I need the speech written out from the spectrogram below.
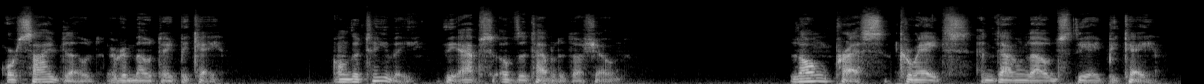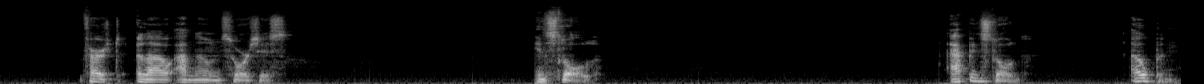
or sideload a remote APK. On the TV, the apps of the tablet are shown. Long press creates and downloads the APK. First, allow unknown sources. Install. App installed. Open.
